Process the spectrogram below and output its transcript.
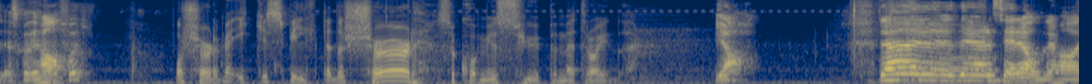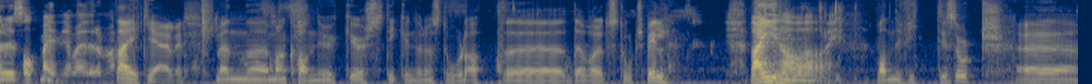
det skal de ha for. Og sjøl om jeg ikke spilte det sjøl, så kom jo Super Metroid. Ja. Det er, det er en serie jeg aldri har satt meg inn i, Med. Nei, ikke jeg heller. Men eh, man kan jo ikke stikke under en stol at uh, det var et stort spill. Nei, nei, nei. Vanvittig stort. Uh,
